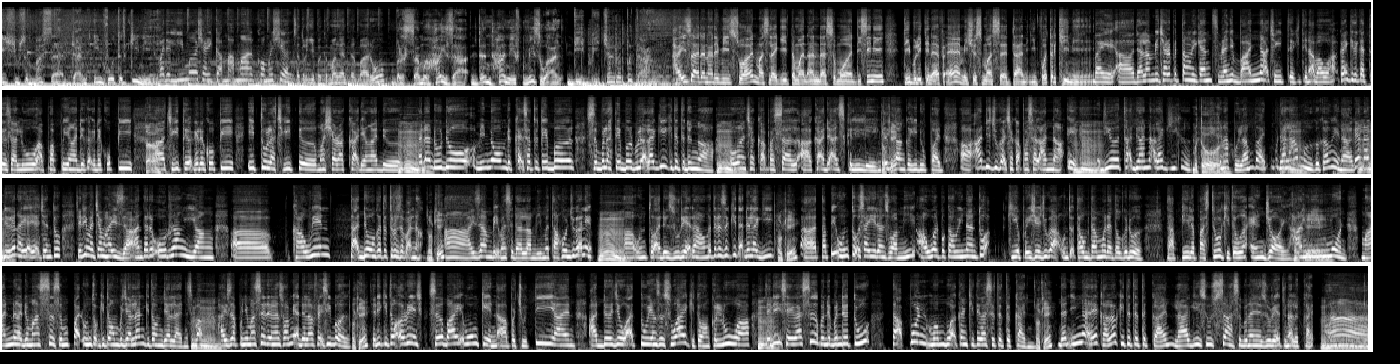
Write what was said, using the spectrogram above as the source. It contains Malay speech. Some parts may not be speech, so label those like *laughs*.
isu semasa dan info terkini kepada lima syarikat makmal komersial. Satu lagi perkembangan terbaru bersama Haiza dan Hanif Miswan di Bicara Petang. Haiza dan Hanif Miswan masih lagi teman anda semua di sini di Bulletin FM isu semasa dan info terkini. Baik, uh, dalam Bicara Petang ni kan sebenarnya banyak cerita kita nak bawa. Kan kita kata selalu apa-apa yang ada kat kedai kopi, uh, cerita kat kedai kopi, itulah cerita masyarakat yang ada. Mm-hmm. Kadang duduk minum dekat satu tebel, sebelah tebel pula lagi kita terdengar mm-hmm. orang cakap pasal uh, keadaan sekeliling, okay. tentang kehidupan. Uh, ada juga cakap pasal anak. Eh, mm-hmm. dia tak ada anak lagi ke? Betul. Eh, kenapa lambat? Dah mm-hmm. lama ke kahwin? Ha, kan mm-hmm. ada kan ayat-ayat macam tu. Jadi macam Haiza antara orang yang uh, kahwin tak ada orang kata terus dapat anak. Okey. Ah, Aiza ambil masa dalam 5 tahun juga ni. Hmm. Ah, untuk ada zuriat lah. Orang kata rezeki tak ada lagi. Okey. Ah, tapi untuk saya dan suami, awal perkahwinan tu kira pressure juga untuk tahun pertama dan tahun kedua. Tapi lepas tu kita orang enjoy okay. honeymoon. Mana ada masa sempat untuk kita orang berjalan, kita orang berjalan. Sebab hmm. Haiza punya masa dengan suami adalah fleksibel. Okay. Jadi kita orang arrange sebaik mungkin uh, percutian, ada je waktu yang sesuai, kita orang keluar. Hmm. Jadi saya rasa benda-benda tu tak pun membuatkan kita rasa tertekan. Okey. Dan ingat eh kalau kita tertekan lagi susah sebenarnya zuriat tu nak lekat. Hmm. Ha.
